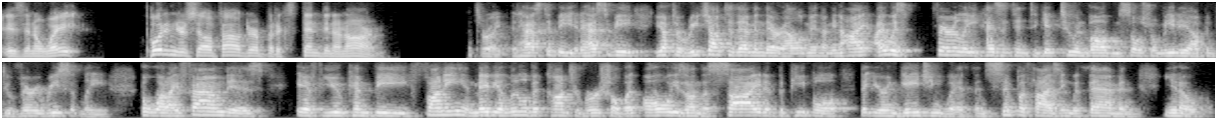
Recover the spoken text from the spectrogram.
is in a way putting yourself out there, but extending an arm. That's right. It has to be. It has to be. You have to reach out to them in their element. I mean, I I was fairly hesitant to get too involved in social media up until very recently, but what I found is if you can be funny and maybe a little bit controversial, but always on the side of the people that you're engaging with and sympathizing with them and, you know,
